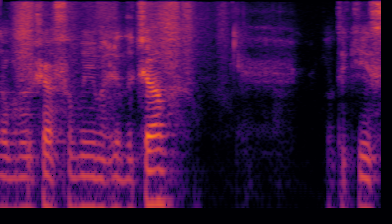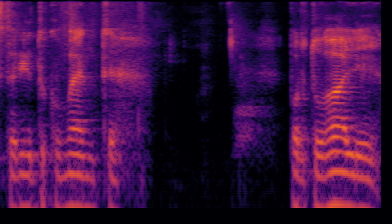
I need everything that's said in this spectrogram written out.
Доброго часу моїм глядачам. Отакі старі документи Португалії.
